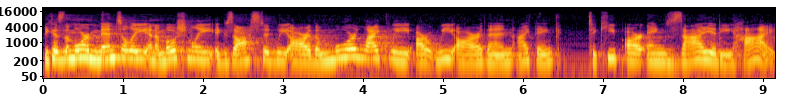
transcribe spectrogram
Because the more mentally and emotionally exhausted we are, the more likely are we are then, I think, to keep our anxiety high.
